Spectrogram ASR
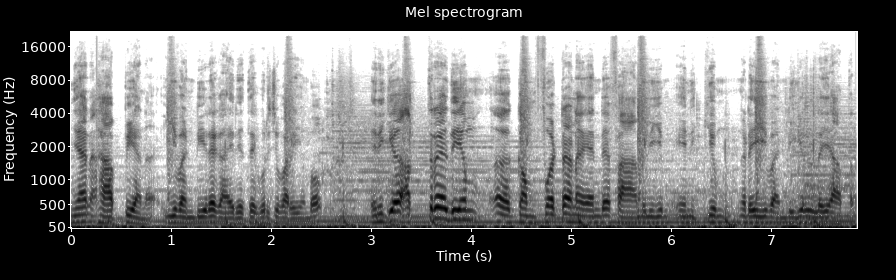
ഞാൻ ഹാപ്പിയാണ് ഈ വണ്ടിയുടെ കാര്യത്തെക്കുറിച്ച് പറയുമ്പോൾ. എനിക്ക് അത്രയധികം കംഫർട്ടാണ് എന്റെ ഫാമിലിയും എനിക്കും ഇങ്ങടെ ഈ വണ്ടികളിലെ യാത്ര.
